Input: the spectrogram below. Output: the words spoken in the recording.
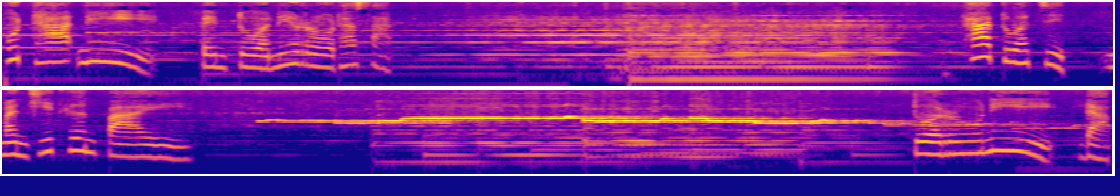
พุทธะนี่เป็นตัวนิโรธสัตว์ถ้าตัวจิตมันคิดขึ้นไปตัวรู้นี่ดับ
